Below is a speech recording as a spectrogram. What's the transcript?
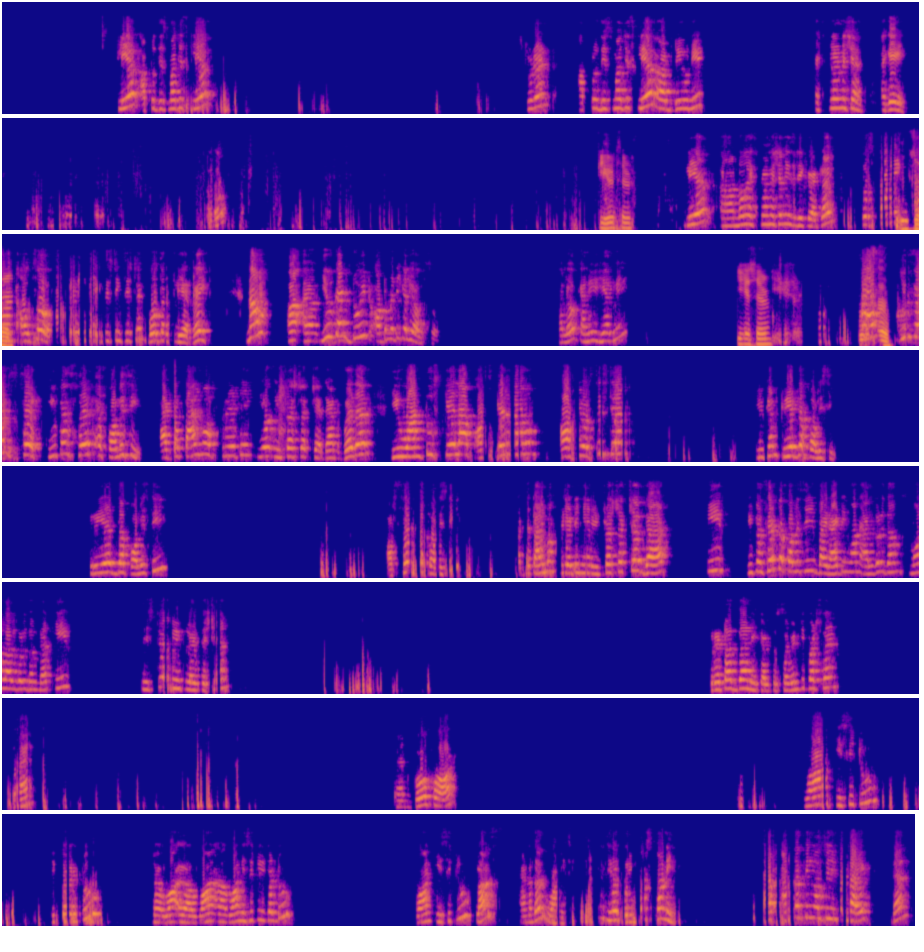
Clear? Up to this much is clear? Student, up to this much is clear or do you need explanation again? Hello? Clear, sir. Clear? Uh, no explanation is required, right? So spawning Yes, and also updating the existing system, both are clear, right? Now, uh, uh, you can do it automatically also. Hello, can you hear me? Yes, sir. Yes, sir. you can set you can set a policy at the time of creating your infrastructure that whether you want to scale up or scale down of your system you can create the policy create the policy or set the policy at the time of creating your infrastructure that if you can set the policy by writing one algorithm small algorithm that if system utilization greater than equal to 70 percent then then go for one EC2 equal to uh, one, uh, one, uh, one EC2 equal to one EC2 plus another one EC2. That means you are going for spawning. Another thing also you can write, then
